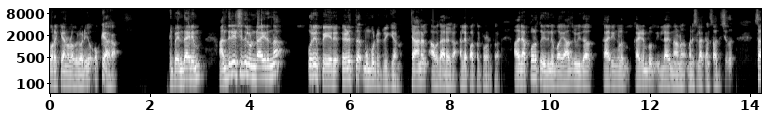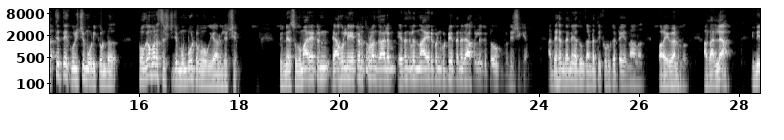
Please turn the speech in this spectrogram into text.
കുറയ്ക്കാനുള്ള പരിപാടിയോ ഒക്കെ ആകാം. ഇപ്പം എന്തായാലും അന്തരീക്ഷത്തിൽ ഉണ്ടായിരുന്ന ഒരു പേര് എഴുത്ത് മുമ്പോട്ടിട്ടിരിക്കുകയാണ്. ചാനൽ അവതാരക അല്ലെ പത്രപ്രവർത്തക അതിനപ്പുറത്ത് ഇതിന് യാതൊരുവിധ കാര്യങ്ങളും കഴമ്പും ഇല്ല എന്നാണ് മനസ്സിലാക്കാൻ സാധിച്ചത്. സത്യത്തെ കുഴിച്ചു മൂടിക്കൊണ്ട് പുകമറ സൃഷ്ടിച്ച് മുമ്പോട്ട് പോവുകയാണ് ലക്ഷ്യം. പിന്നെ സുകുമാരേട്ടൻ രാഹുലിനെ ഏറ്റെടുത്തോളം കാലം ഏതെങ്കിലും നായർ പെൺകുട്ടിയെ തന്നെ രാഹുലിന് കിട്ടുമെന്ന് നമുക്ക് പ്രതീക്ഷിക്കാം. അദ്ദേഹം തന്നെ അതും കണ്ടെത്തി കൊടുക്കട്ടെ എന്നാണ് പറയുവാനുള്ളത്. അതല്ല ഇനി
